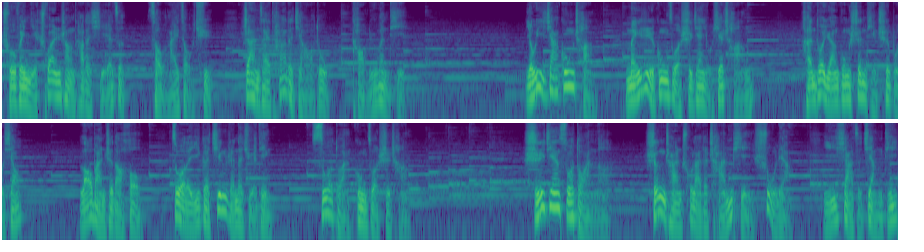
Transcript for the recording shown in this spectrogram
除非你穿上他的鞋子，走来走去，站在他的角度考虑问题。”有一家工厂，每日工作时间有些长，很多员工身体吃不消。老板知道后，做了一个惊人的决定：缩短工作时长。时间缩短了，生产出来的产品数量一下子降低，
